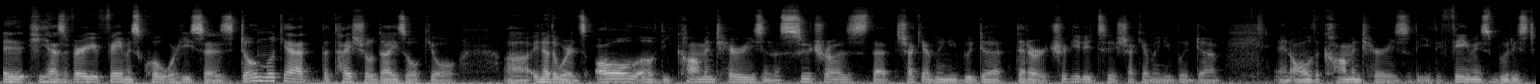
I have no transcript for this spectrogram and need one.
It, he has a very famous quote where he says, "Don't look at the Taisho Daizokyo." Uh, in other words, all of the commentaries and the sutras that Shakyamuni Buddha that are attributed to Shakyamuni Buddha and all of the commentaries, the, the famous Buddhist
